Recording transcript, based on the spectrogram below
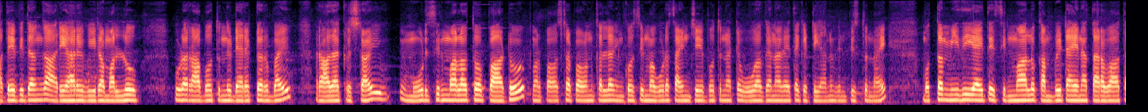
అదేవిధంగా హరిహర వీరమల్లు కూడా రాబోతుంది. Director by Radhakrishna. ఈ మూడు సినిమాలతో పాటు మన పవర్ స్టార్ పవన్ కళ్యాణ్ ఇంకో సినిమా కూడా సైన్ చేయబోతున్నట్టే ఊహాగానాలు అయితే గట్టిగానే వినిపిస్తున్నాయి. మొత్తం మీది అయితే సినిమాలు కంప్లీట్ అయిన తర్వాత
